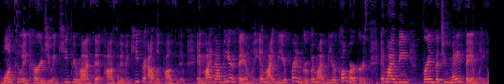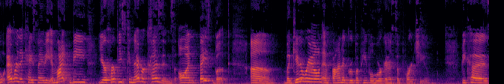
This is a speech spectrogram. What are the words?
want to encourage you and keep your mindset positive and keep your outlook positive. It might not be your family. It might be your friend group. It might be your coworkers. It might be friends that you've made family, whoever the case may be. It might be your herpes can never cousins on Facebook. Um, but get around and find a group of people who are going to support you because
